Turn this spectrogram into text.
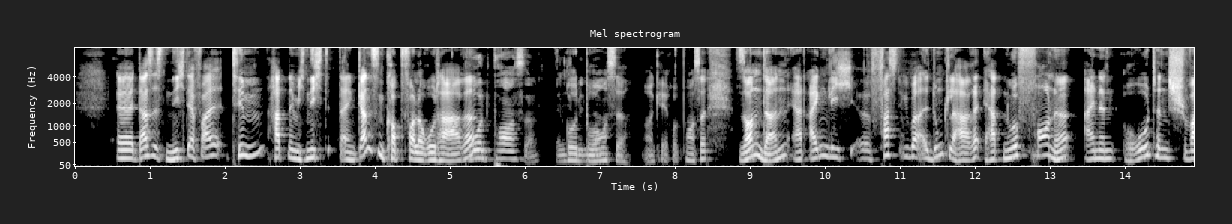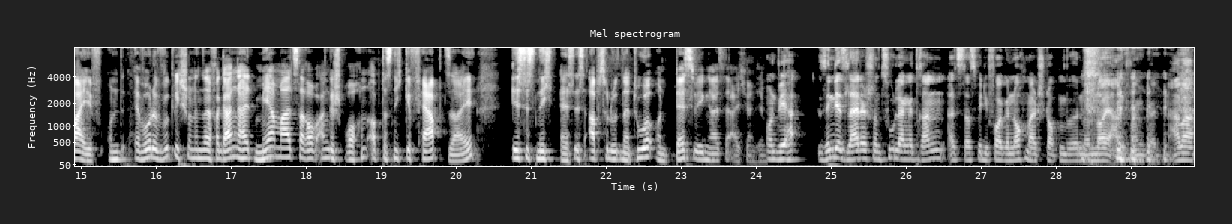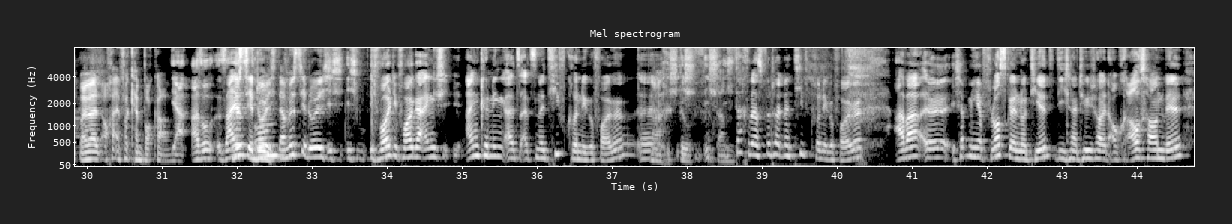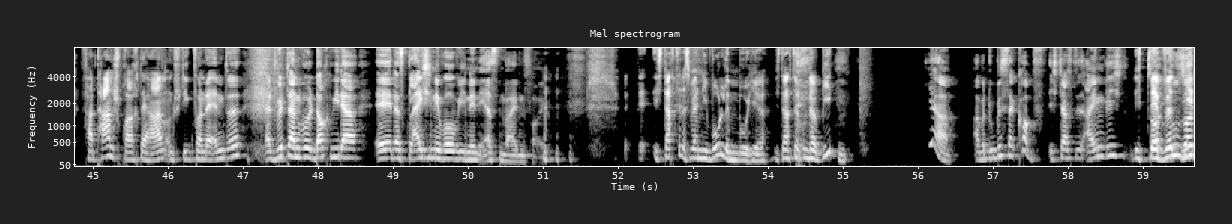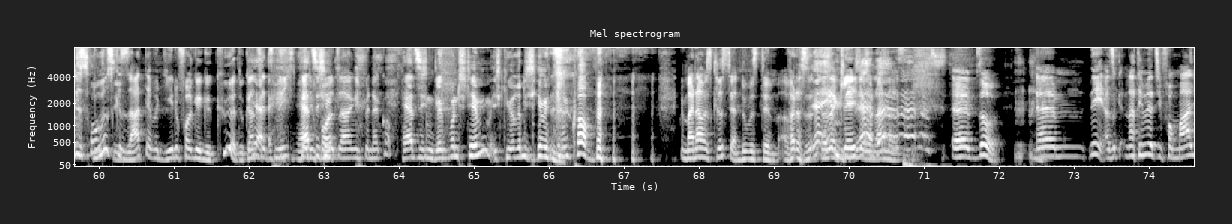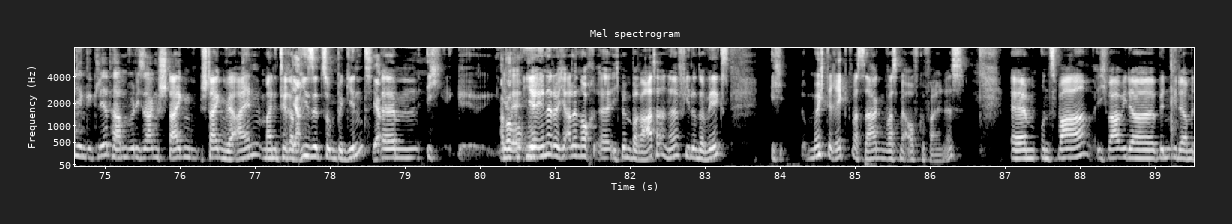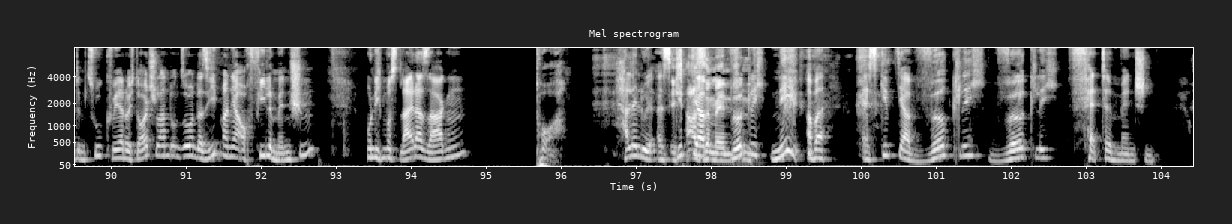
Äh, das ist nicht der Fall. Tim hat nämlich nicht deinen ganzen Kopf voller roter Haare. Rot-Bronze. Rot-Bronze. Okay, Rot-Bronze. Sondern er hat eigentlich äh, fast überall dunkle Haare. Er hat nur vorne einen roten Schweif. Und er wurde wirklich schon in seiner Vergangenheit mehrmals darauf angesprochen, ob das nicht gefärbt sei. Ist es nicht. Es ist absolut Natur und deswegen heißt er Eichhörnchen. Und wir sind jetzt leider schon zu lange dran, als dass wir die Folge nochmal stoppen würden und neu anfangen könnten. Aber Weil wir halt auch einfach keinen Bock haben. ja, also sei müsst es ihr drum, durch. Da müsst ihr durch. Ich, ich, ich wollte die Folge eigentlich ankündigen als, als eine tiefgründige Folge. Äh, Ach ich, du ich, ich, dachte, das wird heute eine tiefgründige Folge. Aber äh, ich habe mir hier Floskeln notiert, die ich natürlich heute auch raushauen will. Vertan sprach der Hahn und stieg von der Ente. Das wird dann wohl doch wieder äh, das gleiche Niveau wie in den ersten beiden Folgen. Ich dachte, das wäre Niveau-Limbo hier. Ich dachte, unterbieten. ja, aber du bist der Kopf. Ich dachte eigentlich, Ich, soll- der wird du jedes, du hast gesagt, der wird jede Folge gekürt. Du kannst Ja, jetzt nicht per Default sagen, ich bin der Kopf. Herzlichen Glückwunsch, Tim. Ich küre dich hier mit dem Kopf. Mein Name ist Christian, du bist Tim. Aber das, Ja, das erkläre ich Ja, da- anders. das- Ähm, so. ähm, nee, also nachdem wir jetzt die Formalien geklärt haben, würde ich sagen, steigen, steigen wir ein. Meine Therapiesitzung beginnt. Ja. Ähm, ich, Aber ihr, ihr erinnert euch alle noch, äh, ich bin Berater, ne, viel unterwegs. Ich möchte direkt was sagen, was mir aufgefallen ist. Ähm, und zwar, ich war wieder, bin wieder mit dem Zug quer durch Deutschland und so, und da sieht man ja auch viele Menschen. Und ich muss leider sagen, boah, Halleluja. Es Ich gibt hasse ja Menschen. wirklich, nee, aber es gibt ja wirklich, wirklich fette Menschen.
